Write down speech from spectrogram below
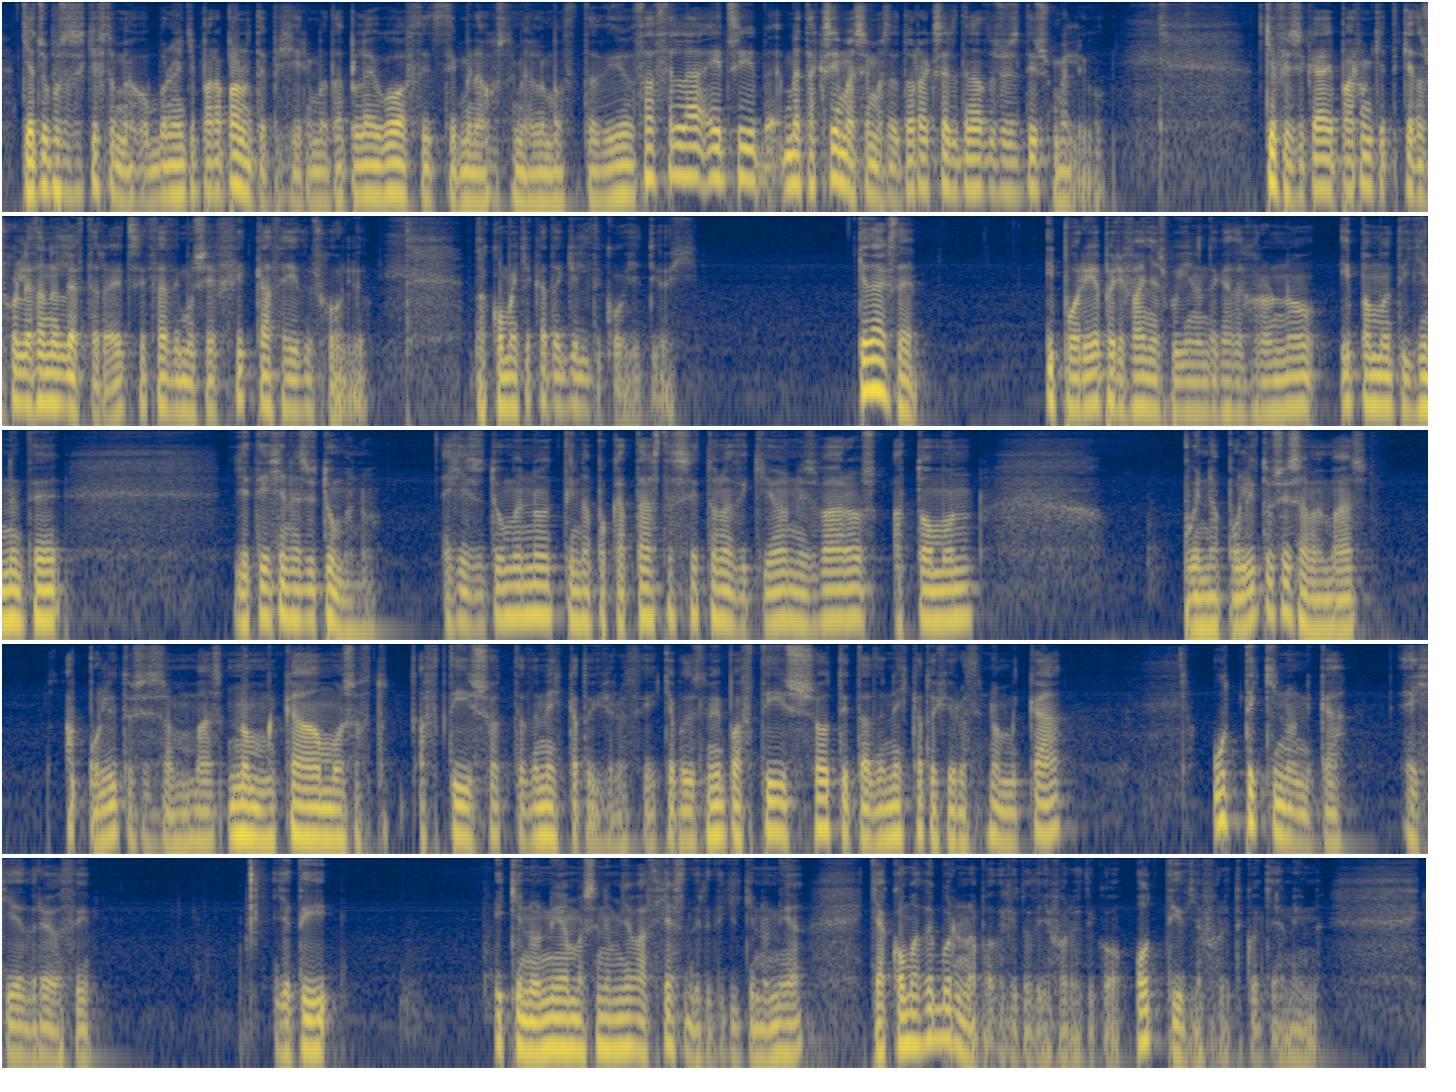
Και έτσι όπως τα σκέφτομαι εγώ, μπορεί να είναι και παραπάνω τα επιχειρήματα. Απλά εγώ αυτή τη στιγμή να έχω στο μυαλό μου αυτά τα δύο. Θα ήθελα έτσι, μεταξύ μας είμαστε τώρα, ξέρετε, να το συζητήσουμε λίγο. Και φυσικά υπάρχουν και, και τα σχόλια θα είναι ελεύθερα, έτσι. Θα δημοσιευθεί κάθε είδους σχόλιο. Ακόμα και καταγγελτικό, γιατί όχι. Κοιτάξτε, η πορεία περηφάνειας που γίνεται κάθε χρόνο είπαμε ότι γίνεται γιατί έχει ένα ζητούμενο. Έχει ζητούμενο την αποκατάσταση των αδικιών εις βάρος ατόμων που είναι απολύτως ίσα με εμάς, απολύτως ίσα με εμάς, νομικά όμως αυτή η ισότητα δεν έχει κατοχυρωθεί και από τη στιγμή που αυτή η ισότητα δεν έχει κατοχυρωθεί νομικά, ούτε κοινωνικά έχει εδραιωθεί. Γιατί η κοινωνία μας είναι μια βαθιά συντηρητική κοινωνία και ακόμα δεν μπορεί να αποδεχτεί το διαφορετικό, ό,τι διαφορετικό και αν είναι.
